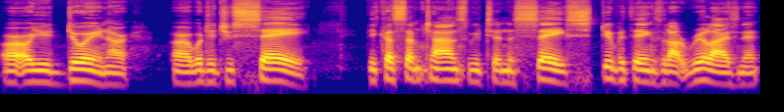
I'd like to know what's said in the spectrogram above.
Or are you doing? Or, or what did you say? Because sometimes we tend to say stupid things without realizing it,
